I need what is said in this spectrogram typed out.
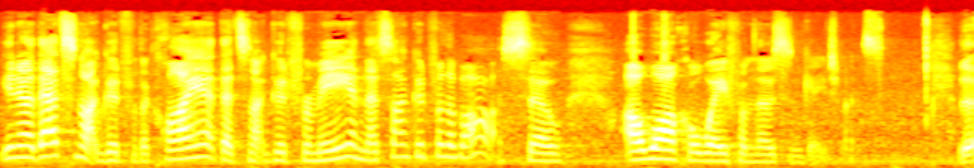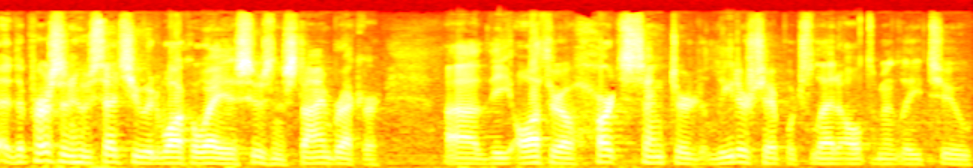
You know, that's not good for the client, that's not good for me, and that's not good for the boss. So I'll walk away from those engagements. The, the person who said she would walk away is Susan Steinbrecher, uh, the author of Heart Centered Leadership, which led ultimately to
